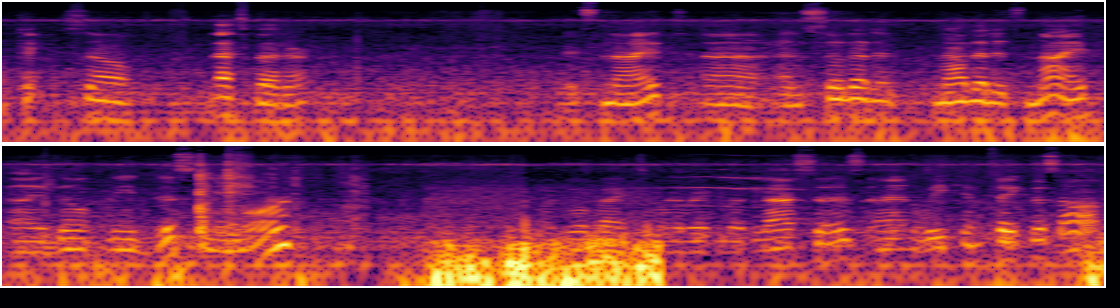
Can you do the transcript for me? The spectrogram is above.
Okay, so that's better. It's night, uh, and so that it, now that it's night, I don't need this anymore. Glasses, and we can take this off.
